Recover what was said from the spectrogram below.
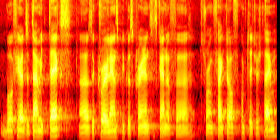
both here at the time it takes, uh, the length, because length is kind of a strong factor of computation time.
